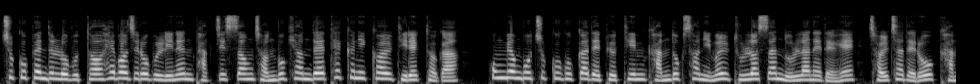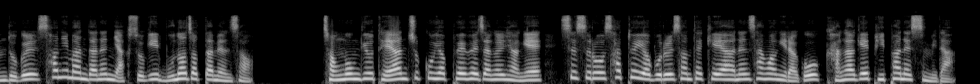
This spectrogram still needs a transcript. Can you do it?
축구 팬들로부터 해버지로 불리는 박지성 전북 현대 테크니컬 디렉터가 홍명보 축구 국가대표팀 감독 선임을 둘러싼 논란에 대해 절차대로 감독을 선임한다는 약속이 무너졌다면서 정몽규 대한축구협회 회장을 향해 스스로 사퇴 여부를 선택해야 하는 상황이라고 강하게 비판했습니다.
